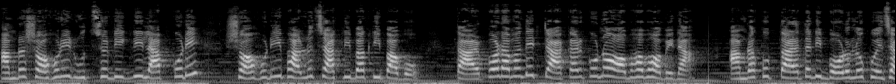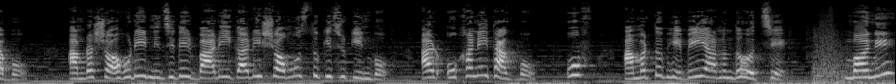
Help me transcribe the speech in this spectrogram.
আমরা শহরের উচ্চ ডিগ্রি লাভ করে শহরেই ভালো চাকরি বাকরি পাবো। তারপর আমাদের টাকার কোনো অভাব হবে না। আমরা খুব তাড়াতাড়ি বড় লোক হয়ে যাব। আমরা শহরেই নিজেদের বাড়ি গাড়ি সমস্ত কিছু কিনবো আর ওখানেই থাকব। উফ আমার তো ভেবেই আনন্দ হচ্ছে। মানে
